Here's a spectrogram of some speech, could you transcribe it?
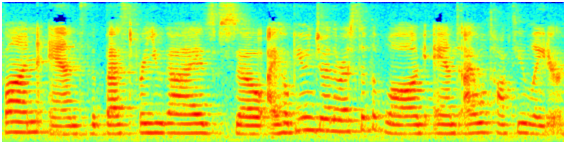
fun and the best for you guys. So I hope you enjoy the rest of the vlog and I will talk to you later.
